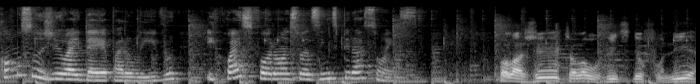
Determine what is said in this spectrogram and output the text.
como surgiu a ideia para o livro e quais foram as suas inspirações? Olá, gente. Olá, ouvintes de Eufonia.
